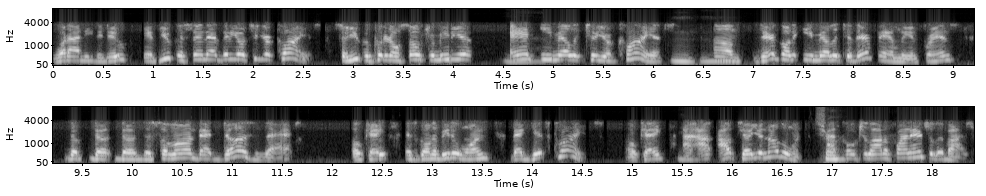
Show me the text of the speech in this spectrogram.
what I need to do, if you can send that video to your clients, so you can put it on social media and email it to your clients, mm-hmm. um, they're going to email it to their family and friends the, the, the, the salon that does that, okay, is going to be the one that gets clients. Okay, I, I'll tell you another one. Sure. I coach a lot of financial advisors.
